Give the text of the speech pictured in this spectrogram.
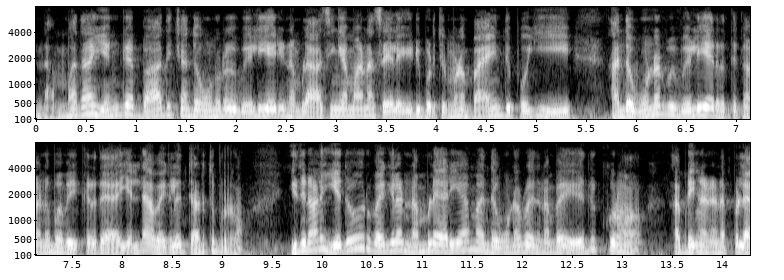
நம்ம தான் எங்கே பாதித்த அந்த உணர்வு வெளியேறி நம்மளை அசிங்கமான செயலை ஈடுபடுத்தணும்னு பயந்து போய் அந்த உணர்வு வெளியேறதுக்கு அனுபவிக்கிறத எல்லா வகைகளையும் தடுத்துப்படுறோம் இதனால் ஏதோ ஒரு வகையில் நம்மளை அறியாமல் அந்த உணர்வை நம்ம எதிர்க்கிறோம் அப்படிங்கிற நினப்பில்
